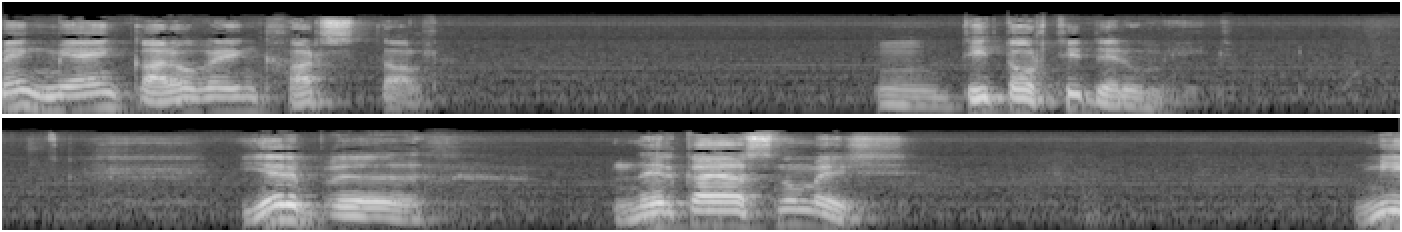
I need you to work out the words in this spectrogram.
մենք միայն կարող էինք հարց տալ։ Դիտորդի դերում էինք։ Երբ ներկայացնում էր մի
